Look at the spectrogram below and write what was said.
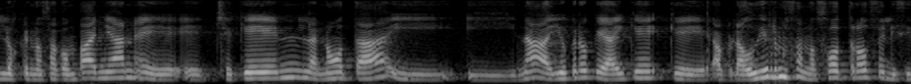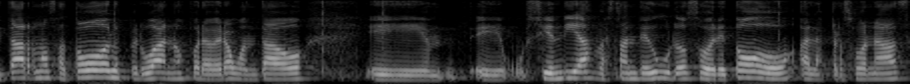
los que nos acompañan, eh, eh, chequeen la nota y, nada, yo creo que hay que aplaudirnos a nosotros, felicitarnos a todos los peruanos por haber aguantado eh, eh, 100 días bastante duros, sobre todo a las personas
